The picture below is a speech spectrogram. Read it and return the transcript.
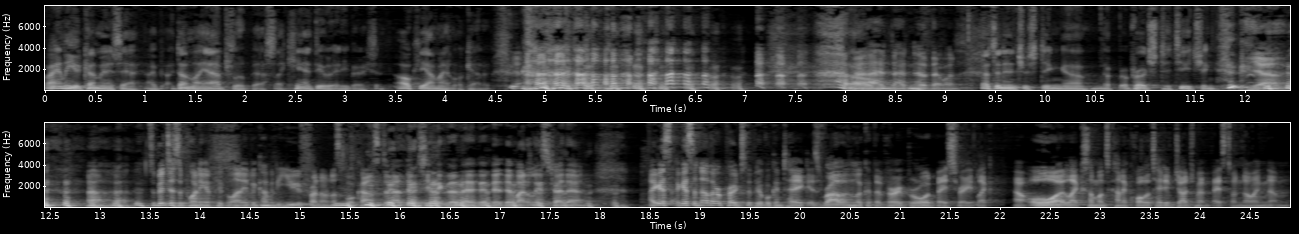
Finally, he'd come in and say, I've done my absolute best. I can't do it any better. He said, okay, I might look at it. Yeah. so, I hadn't heard that one. That's an interesting uh, approach to teaching. yeah. Uh, it's a bit disappointing if people aren't even coming to you for an honest forecast about things. You think that they, they, they, might at least try that. I guess, I guess another approach that people can take is rather than look at the very broad base rate, like, uh, or like someone's kind of qualitative judgment based on knowing them,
